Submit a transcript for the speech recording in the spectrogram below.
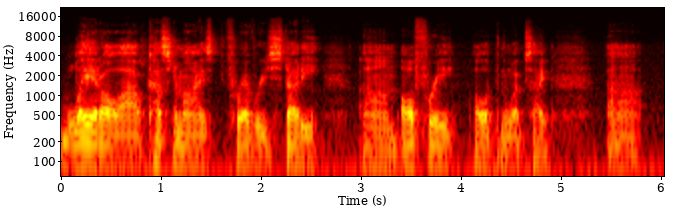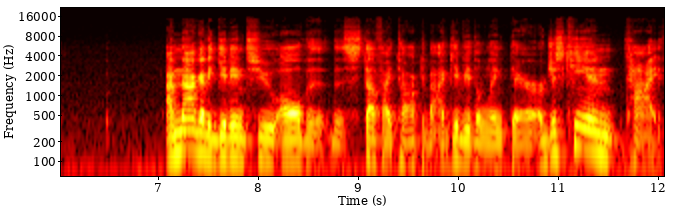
lay it all out, customized for every study, um, all free, all up in the website. Uh, I'm not going to get into all the, the stuff I talked about. I give you the link there, or just key in tithe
